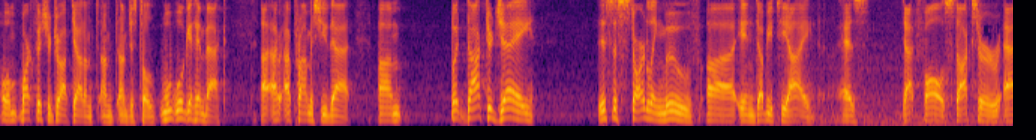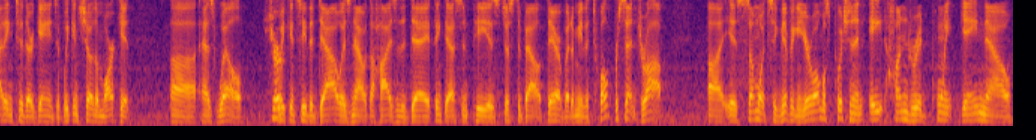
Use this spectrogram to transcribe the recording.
Well, Mark Fisher dropped out. I'm, I'm, I'm just told. We'll, we'll, get him back. I, I promise you that. Um, but Dr. J, this is a startling move uh, in WTI as that falls. Stocks are adding to their gains. If we can show the market uh, as well, sure. we can see the Dow is now at the highs of the day. I think the S&P is just about there. But I mean, a 12% drop uh, is somewhat significant. You're almost pushing an 800 point gain now,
